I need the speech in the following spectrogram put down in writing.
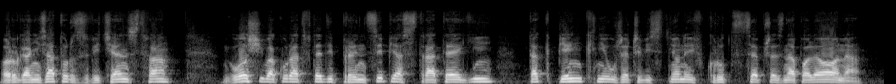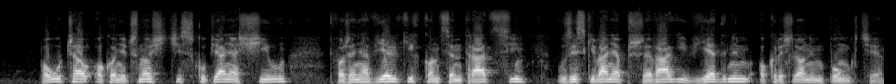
organizator zwycięstwa, głosił akurat wtedy pryncypia strategii tak pięknie urzeczywistnionej wkrótce przez Napoleona. Pouczał o konieczności skupiania sił, tworzenia wielkich koncentracji, uzyskiwania przewagi w jednym określonym punkcie.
